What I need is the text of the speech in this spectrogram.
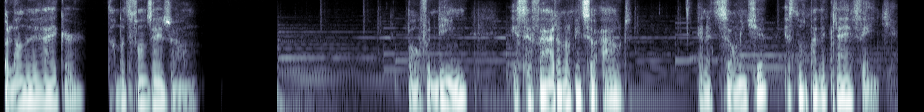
belangrijker dan het van zijn zoon. Bovendien is de vader nog niet zo oud en het zoontje is nog maar een klein ventje.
